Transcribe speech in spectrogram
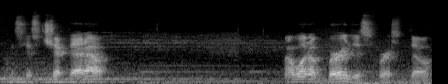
let's just check that out. I want to burn this first, though.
